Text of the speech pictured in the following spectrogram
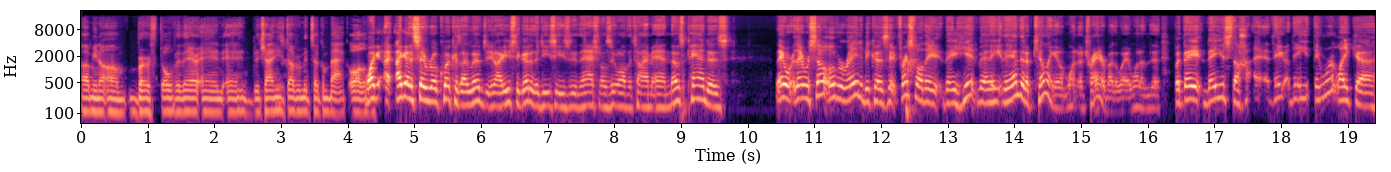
um you know um birthed over there and and the chinese government took them back all of well, them. I, I gotta say real quick because i lived you know i used to go to the dc zoo the national zoo all the time and those pandas they were they were so overrated because they, first of all they they hit they, they ended up killing a, one, a trainer by the way one of them but they they used to they they they weren't like uh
